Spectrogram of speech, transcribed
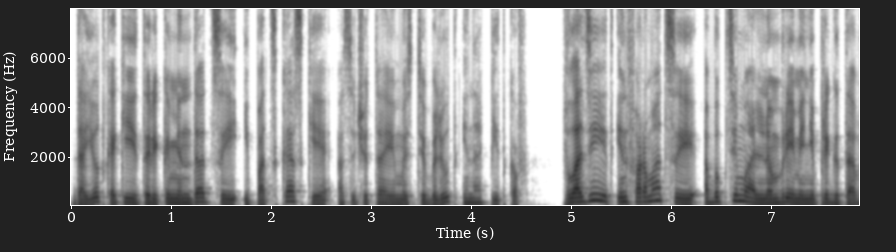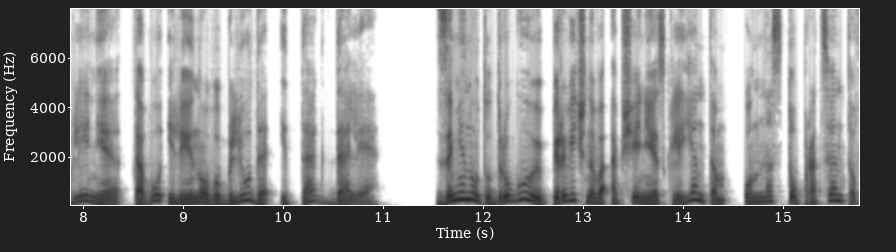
дает какие-то рекомендации и подсказки о сочетаемости блюд и напитков — владеет информацией об оптимальном времени приготовления того или иного блюда и так далее. За минуту-другую первичного общения с клиентом он на 100%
